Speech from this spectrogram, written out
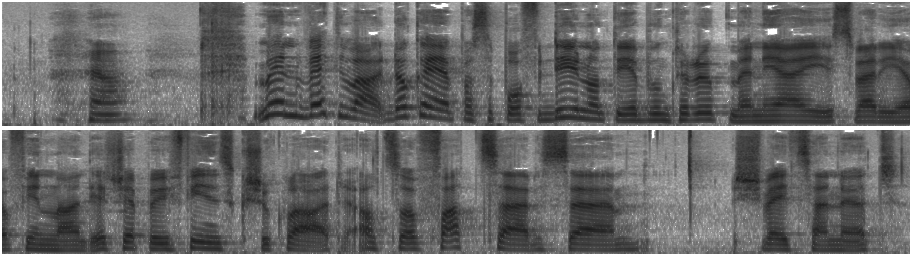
ja. Men vet ni vad, då kan jag passa på, för det är ju något jag bunkrar upp med när jag är i Sverige och Finland. Jag köper ju finsk choklad, alltså Fazers äh, schweizernöt.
